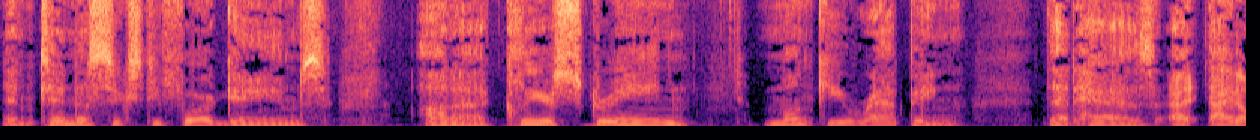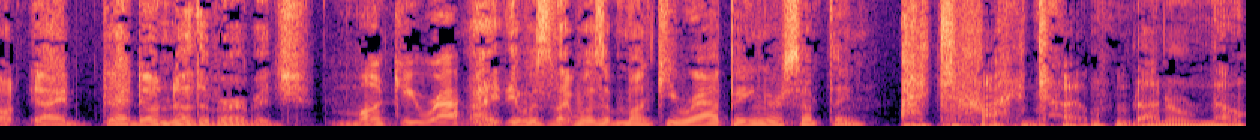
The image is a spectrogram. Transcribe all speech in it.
Nintendo 64 games on a clear screen monkey wrapping that has I, I don't I, I don't know the verbiage. Monkey wrapping? I, it was was it monkey wrapping or something? I, don't, I don't know.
